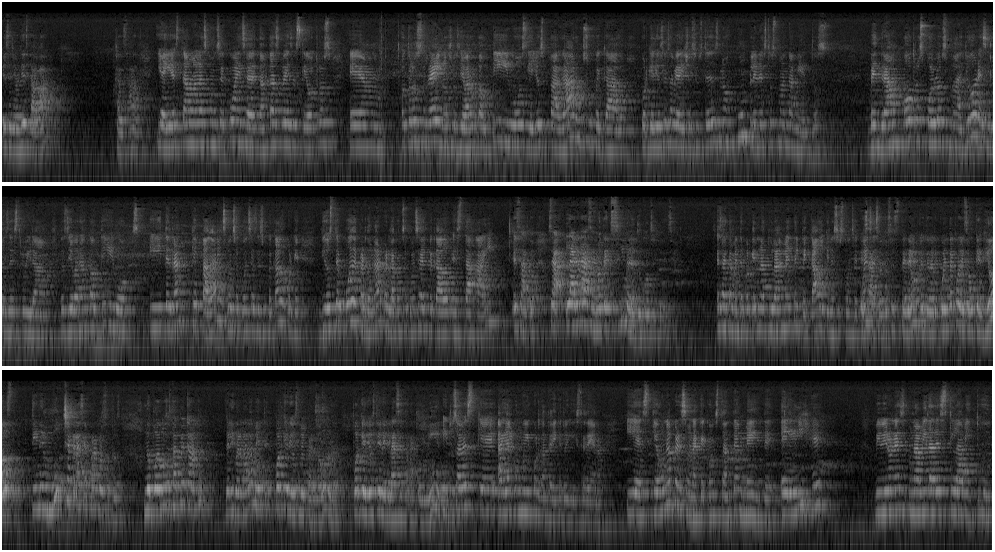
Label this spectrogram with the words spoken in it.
el Señor ya estaba cansado. Y ahí estaban las consecuencias de tantas veces que otros, em, otros reinos los llevaron cautivos y ellos pagaron su pecado, porque Dios les había dicho, si ustedes no cumplen estos mandamientos, vendrán otros pueblos mayores y los destruirán, los llevarán cautivos y tendrán que pagar las consecuencias de su pecado, porque Dios te puede perdonar, pero la consecuencia del pecado está ahí. Exacto. O sea, la gracia no te exime de tu consecuencia. Exactamente, porque naturalmente el pecado tiene sus consecuencias. Exacto, entonces tenemos que tener cuenta con eso, aunque Dios tiene mucha gracia para nosotros, no podemos estar pecando deliberadamente porque Dios me perdona, porque Dios tiene gracia para conmigo. Y tú sabes que hay algo muy importante ahí que tú dijiste, Diana, y es que una persona que constantemente elige vivir una, una vida de esclavitud,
